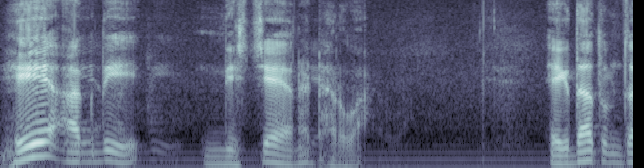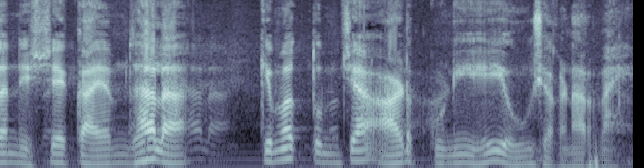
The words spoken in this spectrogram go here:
हे अगदी निश्चयानं ठरवा. एकदा तुमचा निश्चय कायम झाला की मग तुमच्या आड कुणीही येऊ शकणार नाही.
